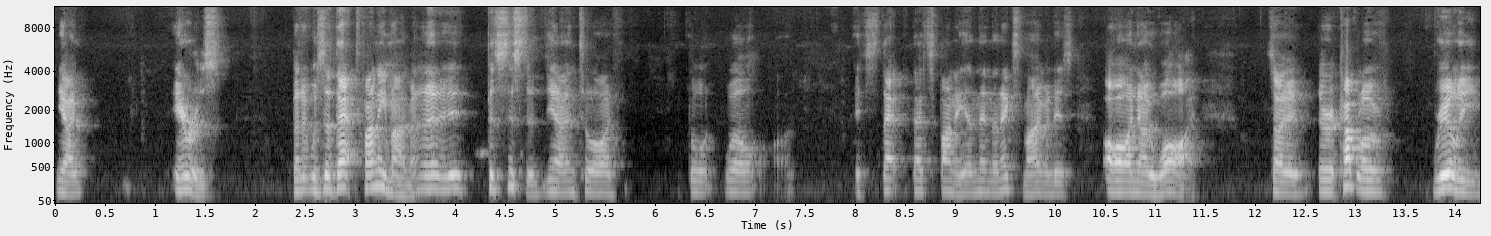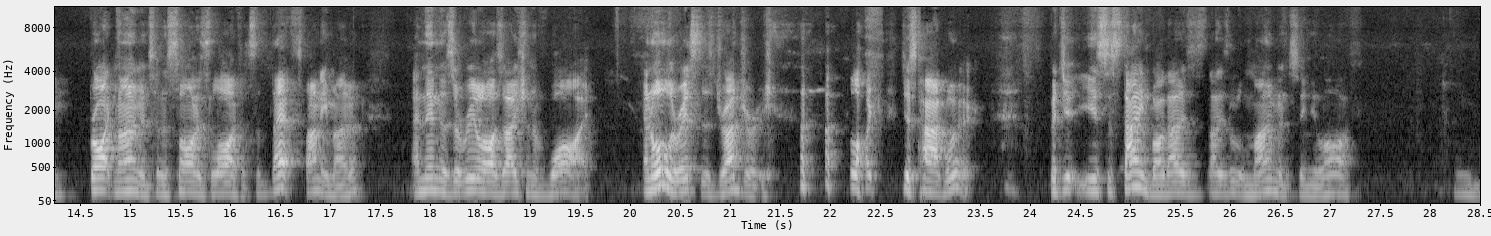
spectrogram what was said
you know, errors, but it was a that funny moment, and it persisted, you know, until I thought, well, it's that that's funny, and then the next moment is, oh, I know why so there are a couple of really bright moments in a scientist's life. It's that funny moment, and then there's a realization of why, and all the rest is drudgery, like just hard work. But you, you're sustained by those those little moments in your life. Mm.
